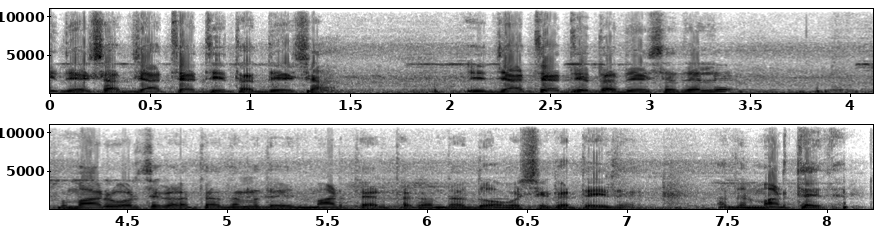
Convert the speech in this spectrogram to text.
ಈ ದೇಶ ಜಾತ್ಯತೀತ ದೇಶ. ಈ ಜಾತ್ಯತೀತ ದೇಶದಲ್ಲಿ ಸುಮಾರು ವರ್ಷಗಳ ತದನಂತರ ಇದು ಮಾಡ್ತಾ ಇರ್ತಕ್ಕಂಥದ್ದು ಅವಶ್ಯಕತೆ ಇದೆ. ಅದನ್ನು ಮಾಡ್ತಾಯಿದ್ದಾರೆ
